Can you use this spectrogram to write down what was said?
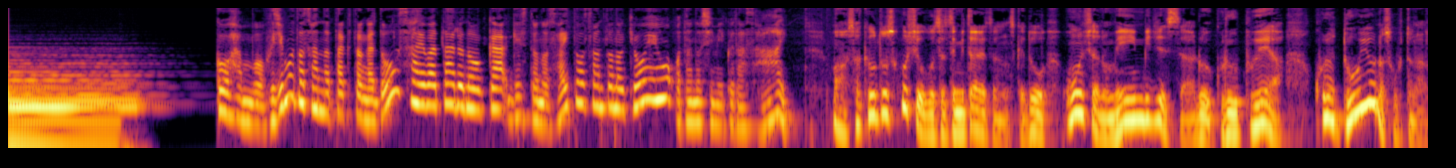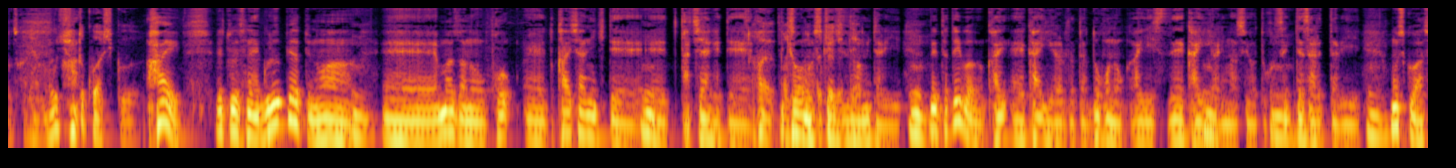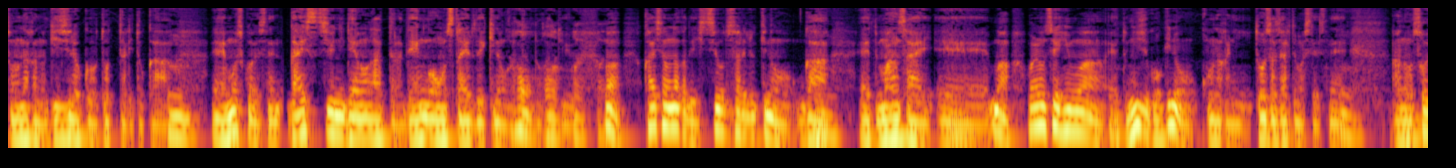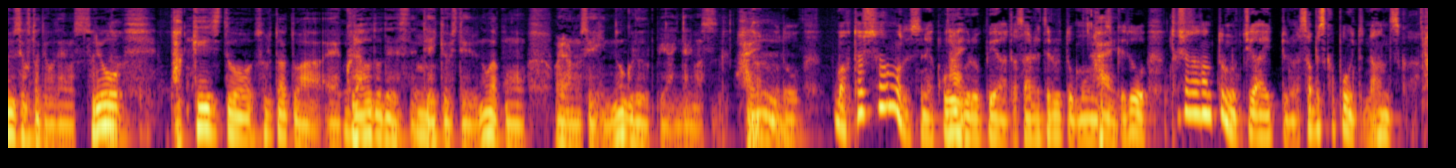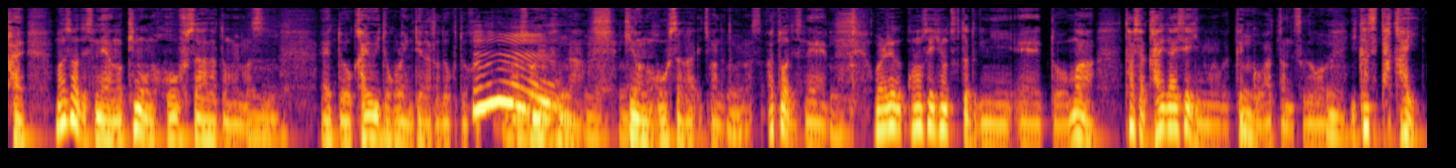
後半も藤本さんのタクトがどう冴え渡るのか、ゲストの斉藤さんとの共演をお楽しみください。まあ、先ほど少しご説明いただいたんですけど、御社のメインビジネスであるグループウェア、これはどういうようなソフトなんですかね？もうちょっと詳しく。は、はい。えっとですね、グループウェアっていうのは、うん、えー、まずあの、えー、会社に来て、うん、えー、立ち上げて、はい、今日のスケジュールを見たり、うん、で、例えば会,、えー、会議があるだったら、どこの会議室で会議がありますよとか設定されたり、もしくはその中の議事録を取ったりとか、うん、えー、もしくはですね、外出中に電話があったら伝言を伝えるという機能があったりとかっていう、まあ、会社の中で必要とされる機能が、えっ、と、満載、えー、まあ、我々の製品は、えっ、と、25機能この中に搭載されてましてですね、あの、そういうソフトでございます。それを、パッケージと、それとあとは、えー、クラウドでですね、提供しているのが、この、我々の製品のグループウェアになります。はい。なるほど。まあ、他社さんもですね、こういうグループウェア出されてると思うんですけど、はい、他社さんとの違いっていうのは差別化ポイントなんですか？はい。まずはですね、あの、機能の豊富さだと思います。うんえっと、かゆいところに手が届くとか、まあ、そういうふうな機能の豊富さが一番だと思います。あとはですね、我々がこの製品を作った時に、えっと、まあ、他社海外製品のものが結構あったんですけど、いかせ高い。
